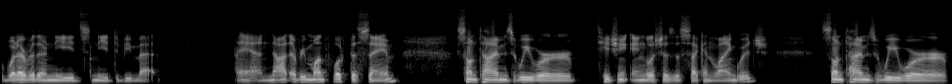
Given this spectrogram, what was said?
whatever their needs need to be met. And not every month looked the same. Sometimes we were teaching English as a second language. Sometimes we were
